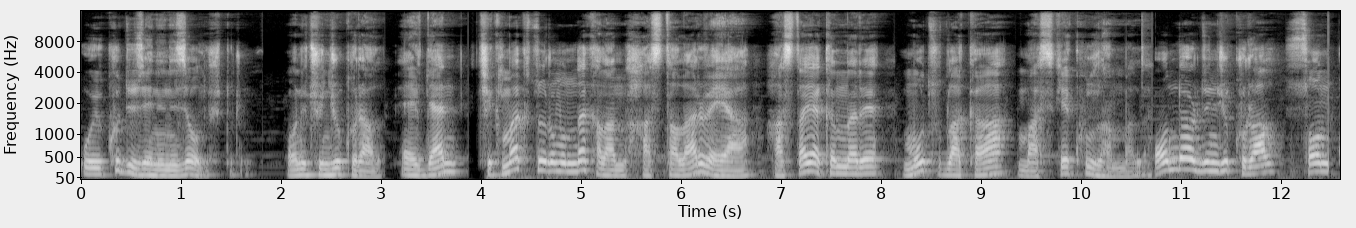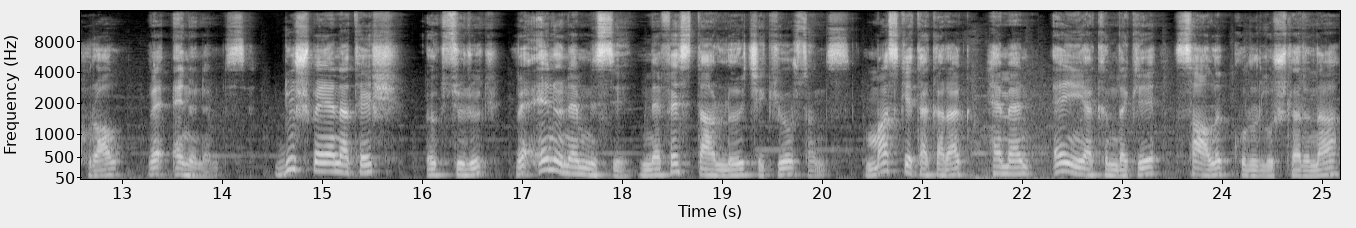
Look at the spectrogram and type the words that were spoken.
uyku düzeninizi oluşturun. 13. kural. Evden çıkmak durumunda kalan hastalar veya hasta yakınları mutlaka maske kullanmalı. 14. kural son kural ve en önemlisi. Düşmeyen ateş, öksürük ve en önemlisi nefes darlığı çekiyorsanız maske takarak hemen en yakındaki sağlık kuruluşlarına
